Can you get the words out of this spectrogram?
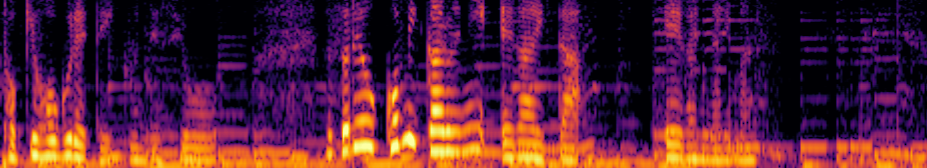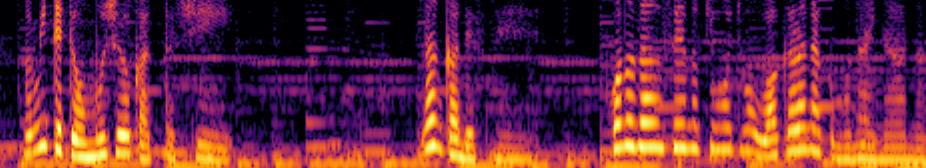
解きほぐれていくんですよ。それをコミカルに描いた映画になります、まあ、見てて面白かったしなんかですねこの男性の気持ちもわからなくもないななん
